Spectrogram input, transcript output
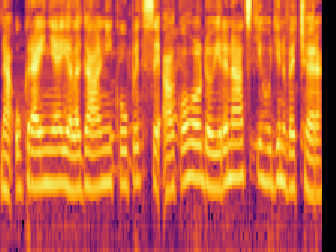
Na Ukrajině je legální koupit si alkohol do 11 hodin večer.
